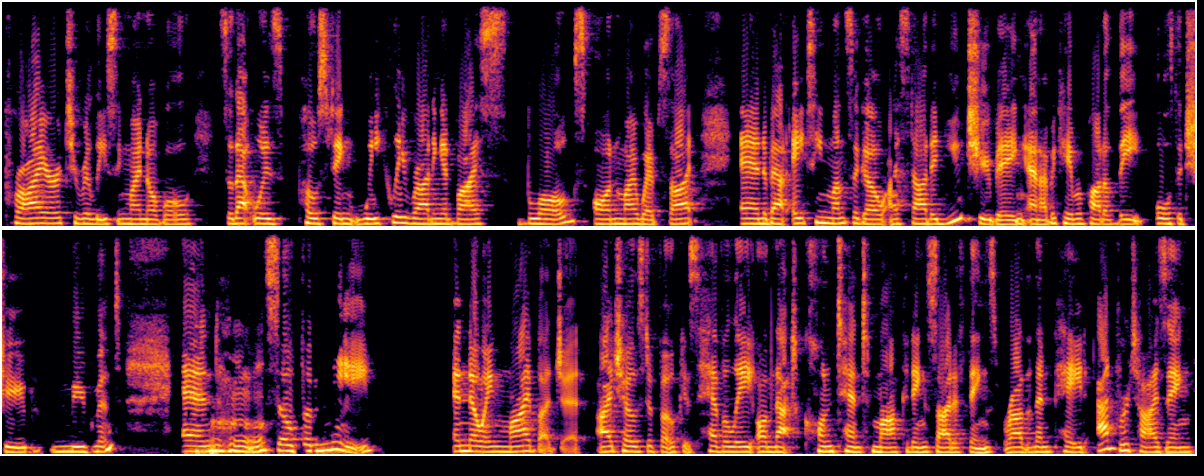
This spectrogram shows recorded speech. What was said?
prior to releasing my novel. So that was posting weekly writing advice blogs on my website. And about 18 months ago, I started YouTubing and I became a part of the AuthorTube movement. And mm-hmm. so for me, and knowing my budget, I chose to focus heavily on that content marketing side of things rather than paid advertising,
